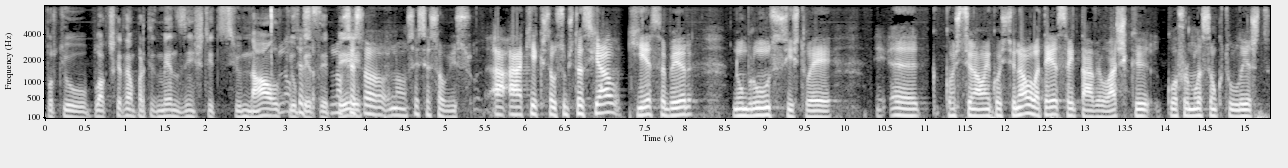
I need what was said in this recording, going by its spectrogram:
porque o Bloco de Esquerda é um partido menos institucional que o PCP. Só, não, sei só, não sei se é só isso. Há, há aqui a questão substancial, que é saber, número um, se isto é eh, constitucional ou inconstitucional ou até aceitável. Acho que com a formulação que tu leste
